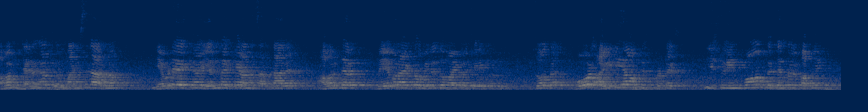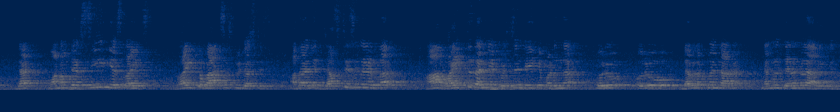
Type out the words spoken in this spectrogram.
അപ്പം ജനങ്ങൾക്ക് മനസ്സിലാകണം എവിടെയൊക്കെ എന്തൊക്കെയാണ് സർക്കാർ അവരുടെ ഫേവറായിട്ടോ വിരുദ്ധമായിട്ടോ ചെയ്യുന്നത്. So the whole idea of this protest is to inform the general public that one of their serious rights right of access to justice അതായത് ജസ്റ്റിസിനുള്ള ആ റൈറ്റ് തന്നെ ക്വസ്റ്റ്യൻ ചെയ്യിക്കപ്പെടുന്ന ഒരു ഒരു ഡെവലപ്മെന്റ് ആണ് ഞങ്ങൾ ജനങ്ങളെ അറിയിക്കുന്നത്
